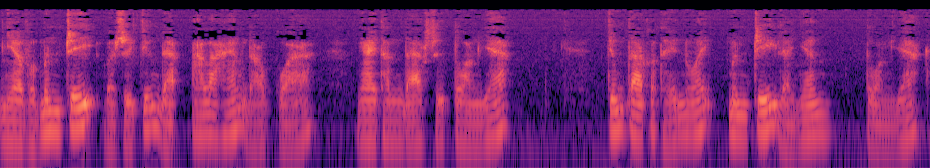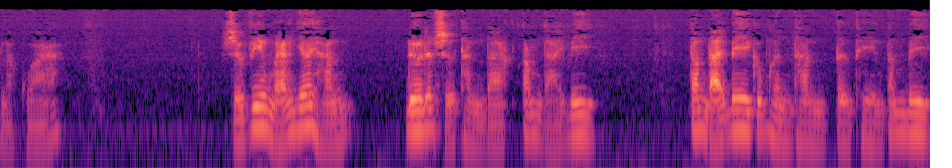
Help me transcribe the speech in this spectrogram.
nhờ vào minh trí và sự chứng đạt A-la-hán đạo quả, Ngài thành đạt sự toàn giác. Chúng ta có thể nói minh trí là nhân, toàn giác là quả. Sự viên mãn giới hạnh đưa đến sự thành đạt tâm đại bi. Tâm đại bi cũng hình thành từ thiền tâm bi.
